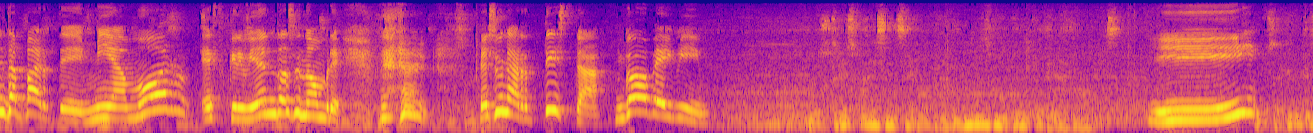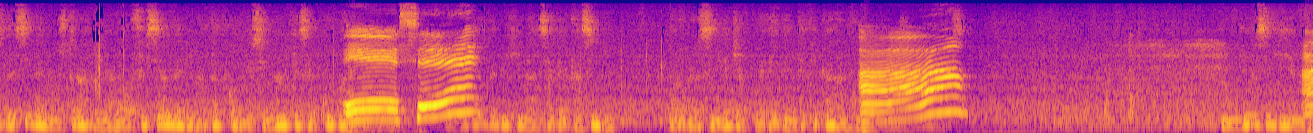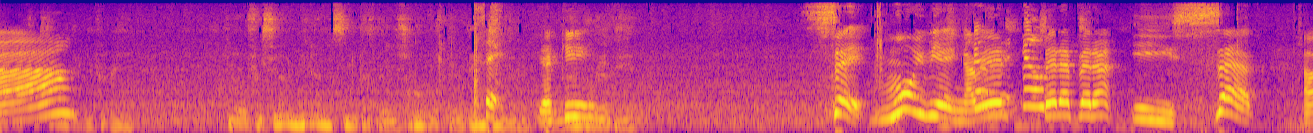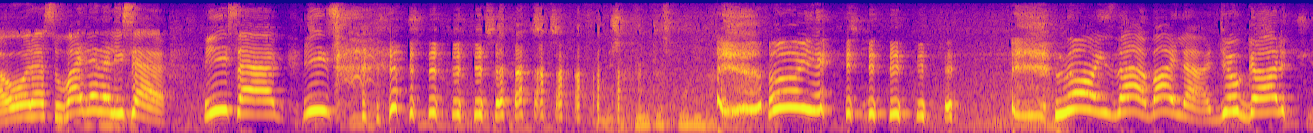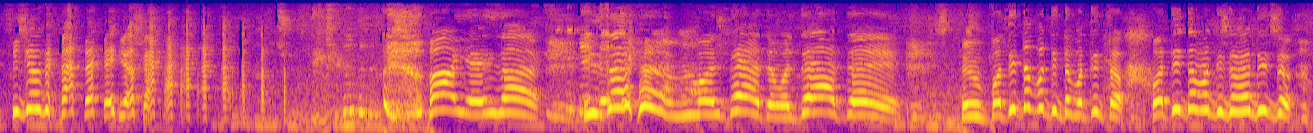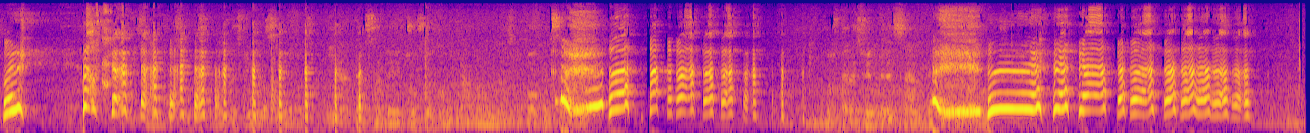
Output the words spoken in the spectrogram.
Segunda parte, mi amor escribiendo su nombre. es un artista. Go, baby. Los tres parecen ser obra de un mismo grupo de ladrones. Y Los agentes deciden mostrarle a la oficial de libertad condicional que se ocupa de ese. de vigilancia del casino para ver si ella puede identificar a alguno. Ah, Al día siguiente, Ah. Oficial mira las cintas de los robos del Sí, y aquí-. C. Muy bien. A ver, espera, espera. Isaac. Ahora su baile del Isaac. Isaac, Isaac. Ay. No, Isaac, baila. You got it. You got it. You got it. colgan su organización Ay, Isaac. Isaac, volteate, volteate. Potito, potito, potito. Potito, potito, potito. Nos pareció interesante.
